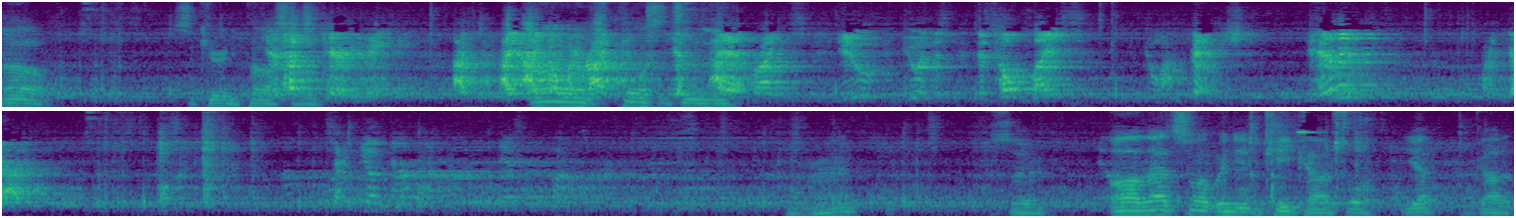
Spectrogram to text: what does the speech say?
Oh, security You're not security, you? I, I, I know Oh, what of rights. course it's yes, in I there. have rights. You, you and this, this whole place, you are finished. You hear me? My God. That young girl. Alright. So, oh, that's what we need the key card for. Yep, got it.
